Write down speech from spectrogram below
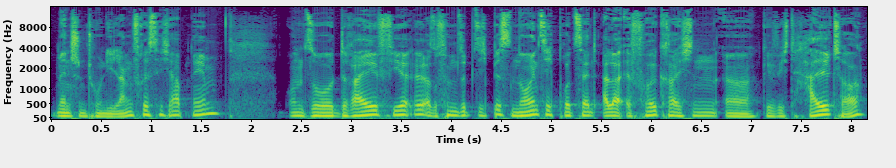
Menschen tun, die langfristig abnehmen. Und so drei Viertel, also 75 bis 90 Prozent aller erfolgreichen äh, Gewichthalter,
